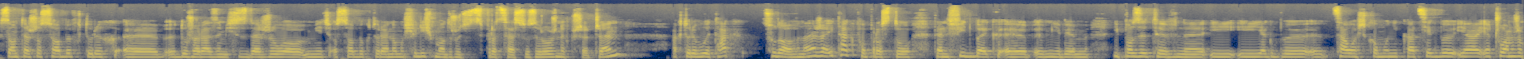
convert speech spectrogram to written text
Są też osoby, w których e, dużo razy mi się zdarzyło mieć osoby, które no, musieliśmy odrzucić z procesu z różnych przyczyn, a które były tak cudowne, że i tak po prostu ten feedback, y, y, nie wiem, i pozytywny, i, i jakby całość komunikacji, jakby ja, ja czułam, że,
